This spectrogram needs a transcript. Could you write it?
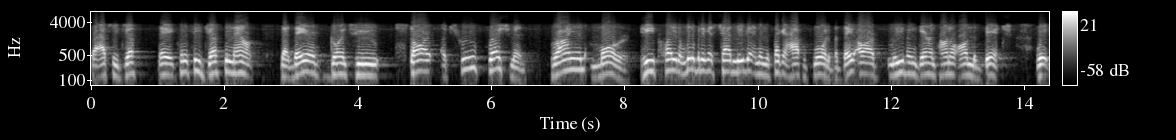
that actually just they Tennessee just announced that they are going to start a true freshman, Brian Maurer. He played a little bit against Chattanooga and in the second half of Florida, but they are leaving Guarantano on the bench, which,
